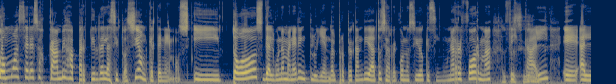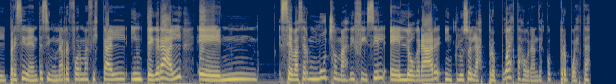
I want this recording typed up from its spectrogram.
cómo hacer esos cambios a partir de la situación que tenemos. Y todos, de alguna manera, incluyendo al propio candidato, se ha reconocido que sin una reforma fiscal, eh, al presidente, sin una reforma fiscal integral, eh, se va a ser mucho más difícil eh, lograr incluso las propuestas o grandes propuestas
